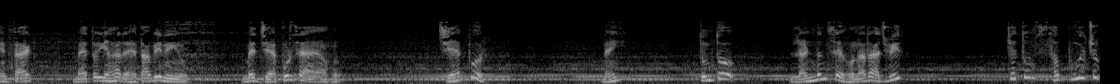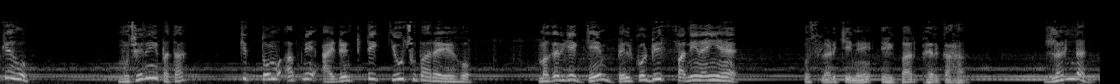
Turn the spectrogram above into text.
इनफैक्ट मैं तो यहाँ रहता भी नहीं हूँ। मैं जयपुर से आया हूँ। जयपुर? नहीं, तुम तो लंदन से हो ना राजवीर? क्या तुम सब भूल चुके हो। मुझे नहीं पता कि तुम अपनी आइडेंटिटी क्यों छुपा रहे हो, मगर ये गेम बिल्कुल भी फनी नहीं है। उस लड़की ने एक बार फिर कहा लंदन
